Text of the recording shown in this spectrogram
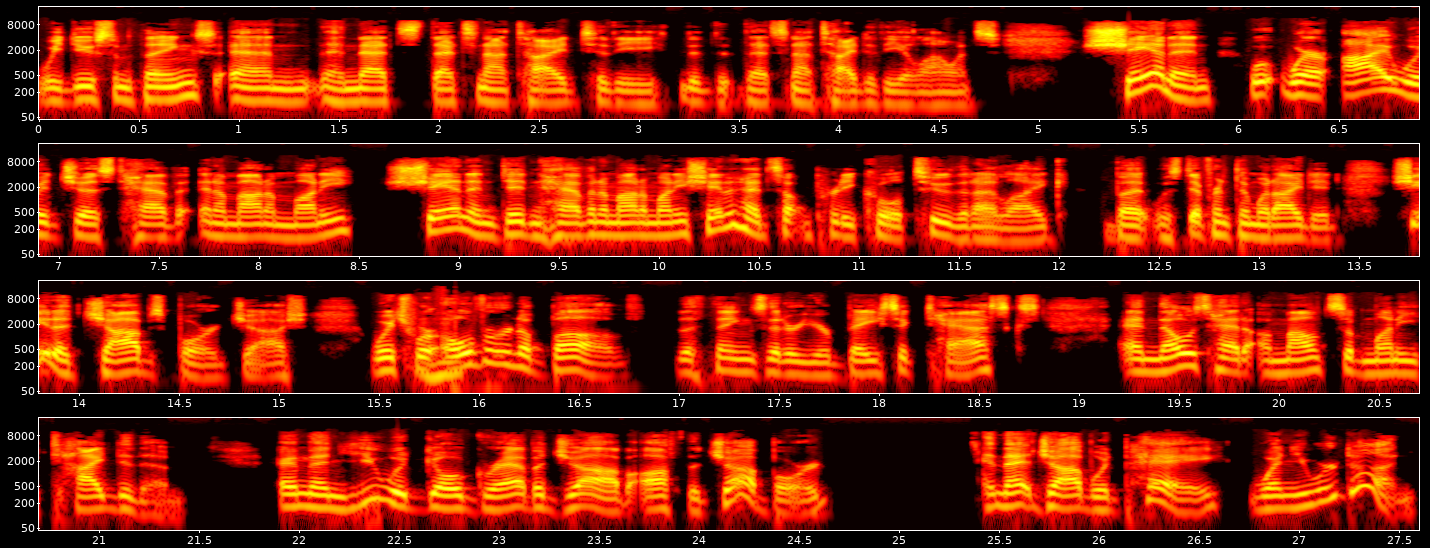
We do some things and, and that's, that's not tied to the, th- th- that's not tied to the allowance. Shannon, w- where I would just have an amount of money, Shannon didn't have an amount of money. Shannon had something pretty cool too that I like, but was different than what I did. She had a jobs board, Josh, which were Mhm. over and above the things that are your basic tasks. And those had amounts of money tied to them. And then you would go grab a job off the job board and that job would pay when you were done,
